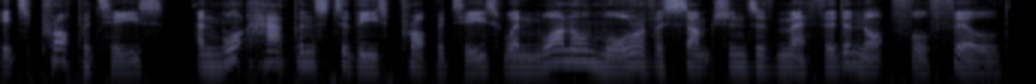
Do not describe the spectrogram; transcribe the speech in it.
its properties, and what happens to these properties when one or more of assumptions of method are not fulfilled.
